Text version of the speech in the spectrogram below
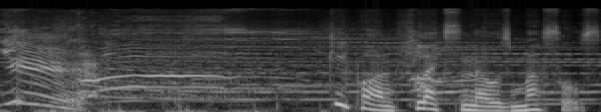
Yeah! Keep on flexing those muscles.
